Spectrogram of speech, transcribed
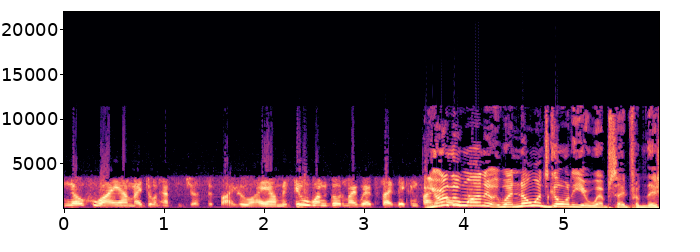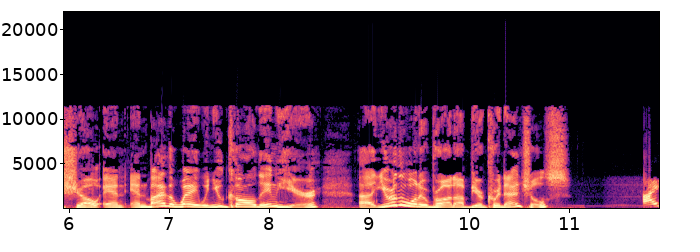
know who I am. I don't have to justify who I am. If people want to go to my website, they can find. You're the one who, when no one's going to your website from this show. And, and by the way, when you called in here, uh, you're the one who brought up your credentials. I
